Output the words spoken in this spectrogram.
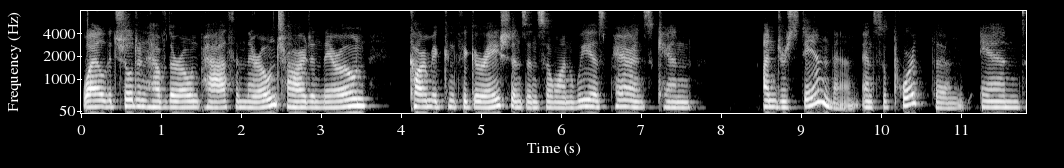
while the children have their own path and their own chart and their own karmic configurations and so on, we as parents can understand them and support them and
